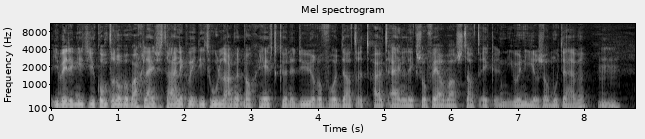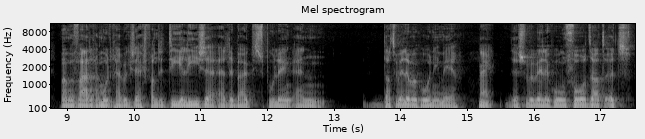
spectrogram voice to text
je weet ook niet, je komt dan op een wachtlijst staan. Ik weet niet hoe lang het nog heeft kunnen duren voordat het uiteindelijk zover was dat ik een nieuwe nier zou moeten hebben. Mhm. Maar mijn vader en moeder hebben gezegd van de dialyse en de buikspoeling en dat willen we gewoon niet meer. Nee. Dus we willen gewoon voordat het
